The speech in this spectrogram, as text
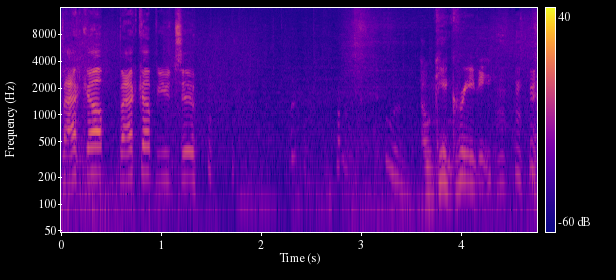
Back up. Back up, you two. Don't get greedy.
